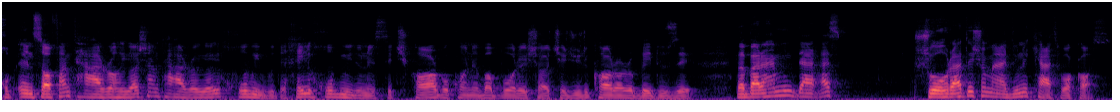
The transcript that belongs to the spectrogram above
خب انصافا طراحیاش هم طراحی خوبی بوده. خیلی خوب می‌دونسته چی کار بکنه با برشا چجوری کارا رو بدوزه. و برای همین در اصل شهرتش رو مدیون catwalk است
